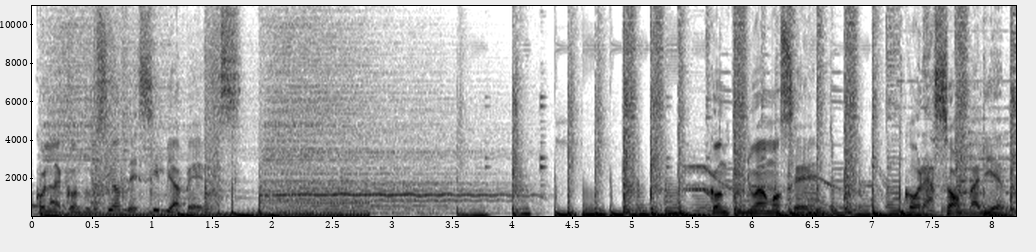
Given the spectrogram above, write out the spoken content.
con la conducción de Silvia Pérez. Continuamos en Corazón Valiente.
